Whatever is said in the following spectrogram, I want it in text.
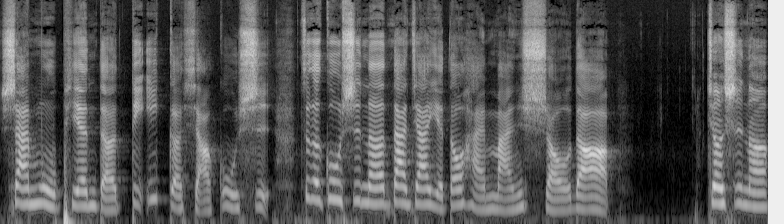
山木篇的第一个小故事，这个故事呢大家也都还蛮熟的啊、就是呢，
